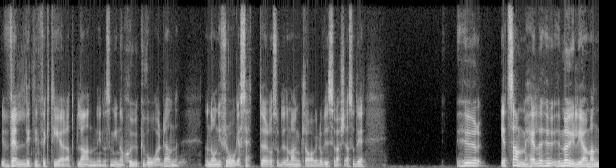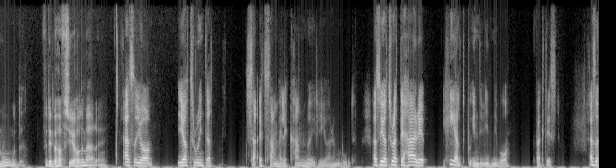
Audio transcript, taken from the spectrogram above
det är väldigt infekterat bland liksom, inom sjukvården. När någon ifrågasätter och så blir de anklagade och vice versa. Alltså det, hur, I ett samhälle, hur, hur möjliggör man mod? För det behövs ju, jag håller med dig. Alltså jag, jag tror inte att ett samhälle kan möjliggöra mod. Alltså jag tror att det här är helt på individnivå faktiskt. Alltså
